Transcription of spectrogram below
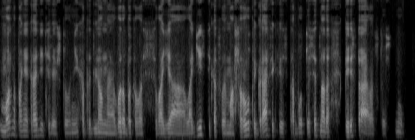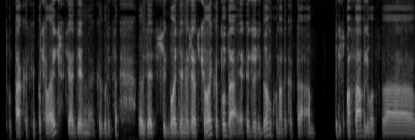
можно понять родителей, что у них определенная выработалась своя логистика, свой маршрут и график весь работы. То есть это надо перестраиваться. То есть, ну, тут так, если по-человечески отдельно, как говорится, взять судьбу отдельно взять человека, то да. И опять же ребенку надо как-то приспосабливаться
